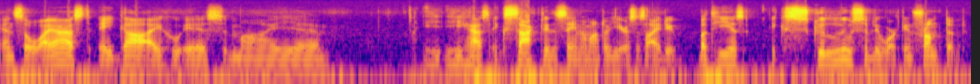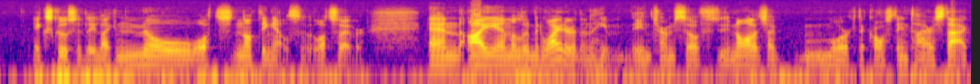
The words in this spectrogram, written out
And so I asked a guy who is my uh, he, he has exactly the same amount of years as I do, but he has exclusively worked in front end exclusively, like no what's nothing else whatsoever. And I am a little bit wider than him in terms of knowledge. I've worked across the entire stack,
